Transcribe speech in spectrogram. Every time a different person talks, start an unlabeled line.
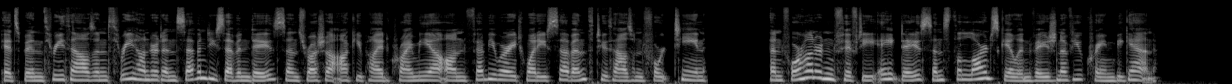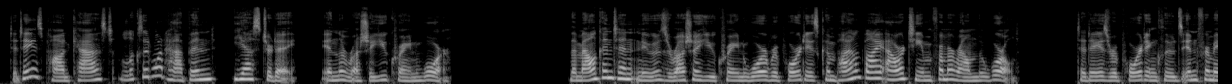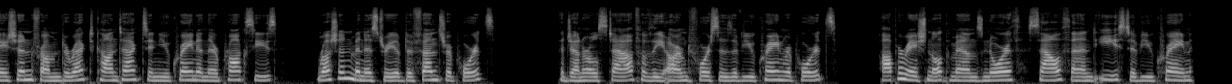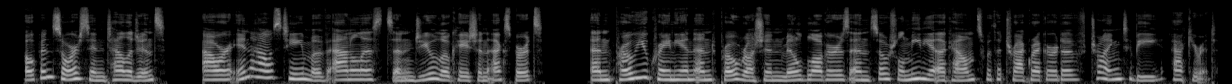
It's been 3,377 days since Russia occupied Crimea on February 27, 2014, and 458 days since the large scale invasion of Ukraine began. Today's podcast looks at what happened yesterday in the Russia Ukraine war. The Malcontent News Russia Ukraine War Report is compiled by our team from around the world. Today's report includes information from direct contacts in Ukraine and their proxies, Russian Ministry of Defense reports, the General Staff of the Armed Forces of Ukraine reports, operational commands north, south, and east of Ukraine, open source intelligence, our in house team of analysts and geolocation experts, and pro Ukrainian and pro Russian mill bloggers and social media accounts with a track record of trying to be accurate.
